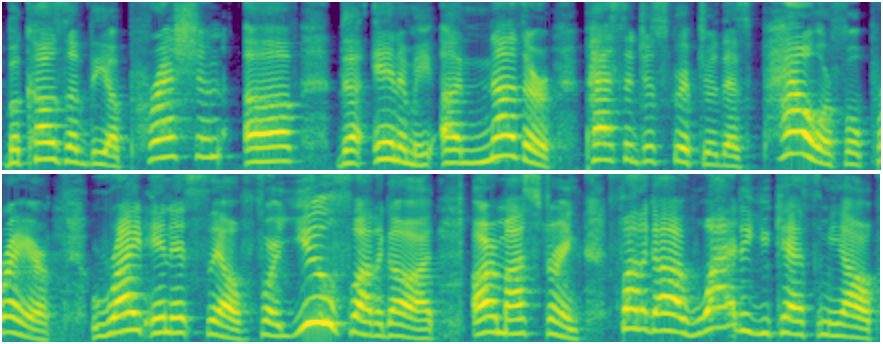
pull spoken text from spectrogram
Because of the oppression of the enemy. Another passage of scripture that's powerful prayer right in itself. For you, Father God, are my strength. Father God, why do you cast me off?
